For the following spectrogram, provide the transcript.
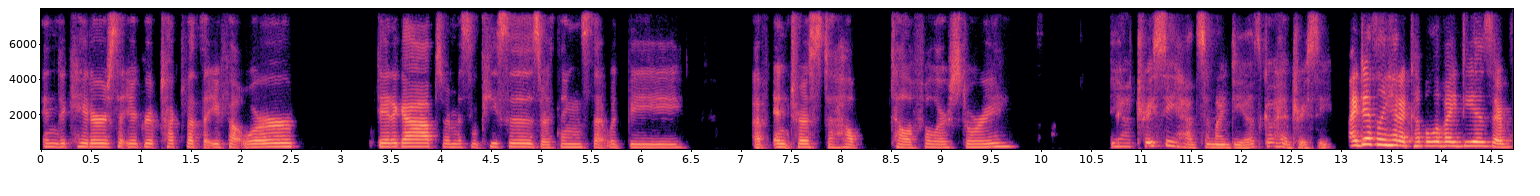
indicators that your group talked about that you felt were data gaps or missing pieces or things that would be of interest to help tell a fuller story? Yeah, Tracy had some ideas. Go ahead, Tracy. I definitely had a couple of ideas of,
